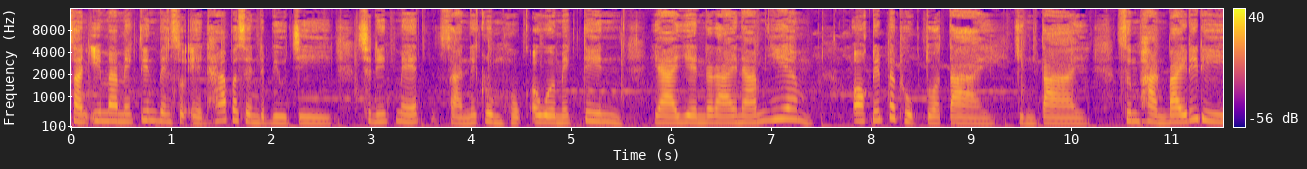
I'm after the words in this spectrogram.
สารอีมาเมกตินเบนโซเอต 5% WG ชนิดเม็ด สารในกลุ่ม 6 อเวอร์เมกติน ยาเย็นละลายน้ำเยี่ยม ออกฤทธิ์แบบถูกตัวตาย กินตาย ซึมผ่านใบได้ดี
